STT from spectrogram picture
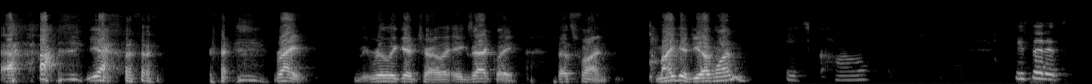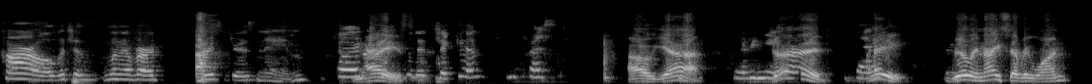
yeah. right. Really good, Charlie. Exactly. That's fun. Micah, do you have one? It's Carl. He said it's Carl, which is one of our rooster's names. Nice. Is it a chicken? Press Oh yeah. Good. Hey, really nice, everyone.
